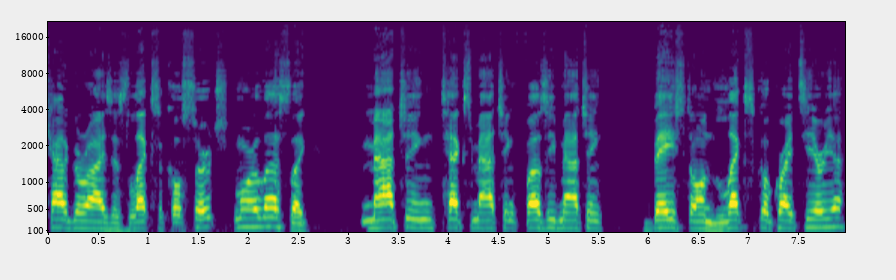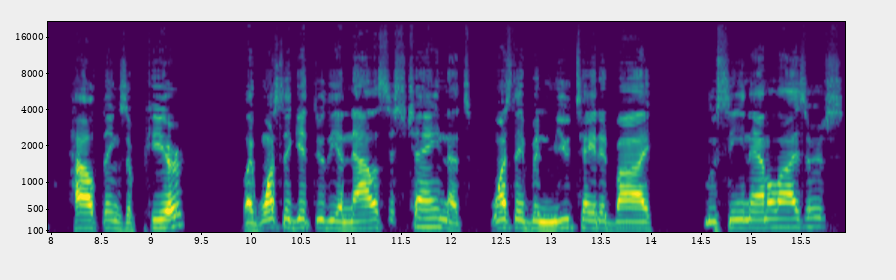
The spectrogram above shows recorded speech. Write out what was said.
categorize as lexical search, more or less, like matching, text matching, fuzzy matching based on lexical criteria, how things appear like once they get through the analysis chain, that's once they've been mutated by Lucene analyzers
